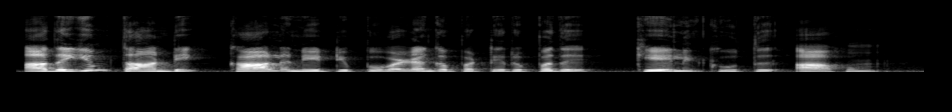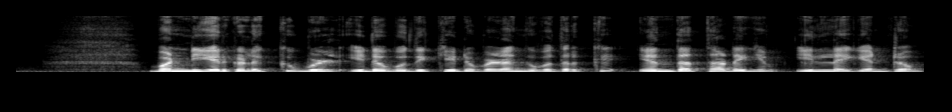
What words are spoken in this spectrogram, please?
அதையும் தாண்டி கால நீட்டிப்பு வழங்கப்பட்டிருப்பது கேலிக்கூத்து ஆகும். வன்னியர்களுக்கு உள் இடஒதுக்கீடு வழங்குவதற்கு எந்த தடையும் இல்லை என்றும்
